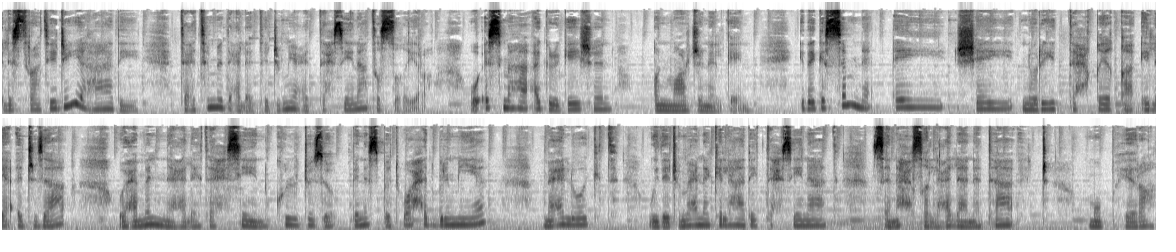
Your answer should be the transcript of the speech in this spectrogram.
الاستراتيجية هذه تعتمد على تجميع التحسينات الصغيرة واسمها aggregation on marginal gain. إذا قسمنا أي شيء نريد تحقيقه إلى أجزاء وعملنا على تحسين كل جزء بنسبة واحد بالمية مع الوقت وإذا جمعنا كل هذه التحسينات سنحصل على نتائج مبهرة.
